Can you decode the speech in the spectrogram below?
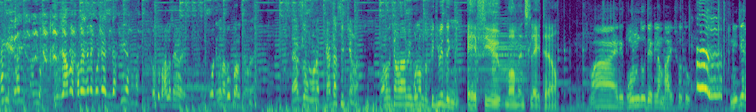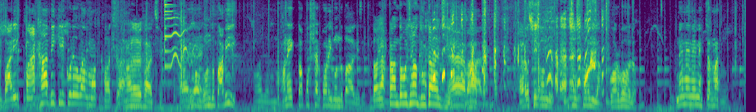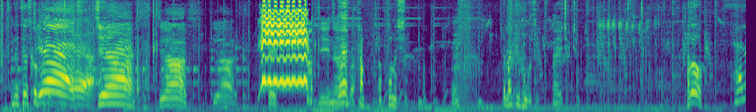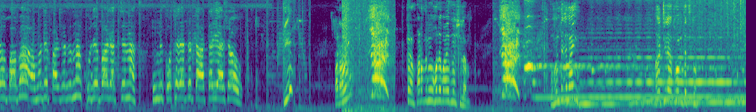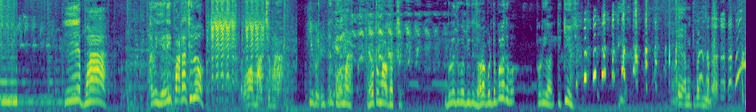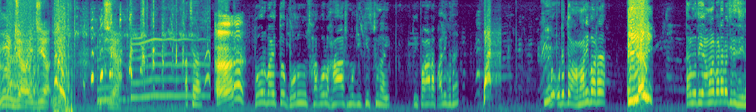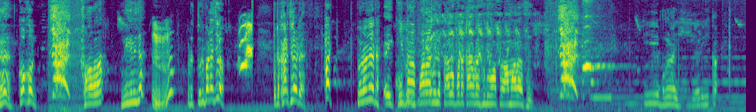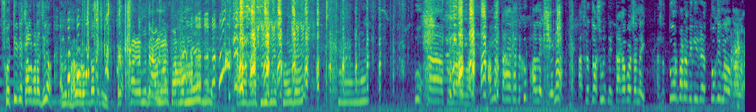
থাকিস, থাকিস, আনব। যে আমরা সবাই এখানে বসে আছি যা। ঠিক আছে কত ভালো চ্যাংড়া খুব ভালো একদম মানে ফ্যান্টাস্টিক বড় চ্যাংড়া আমি বললাম তো পৃথিবীর দেখিনি। A few moments later. মায়েরে বন্ধু দেখলাম ভাই সতু। নিজের বাড়ির পাঁঠা বিক্রি করেও আর মদ খাওয়াচ্ছে। খাওয়াচ্ছে। এরকম বন্ধু পাবি? অনেক তপস্যার পরেই বন্ধু পাওয়া গেছে। তাই একটা আনতে বলছিলাম দুটা আনছি। হ্যাঁ ভাই। আরও সত্যি বন্ধু। শেষ করে দিলাম। গর্ব হলো। নে নে নে নে চল মার। শেষ কর চিয়ার্স চিয়ার্স চিয়ার্স এ, থাম। ফোন এসছে হুম? ভাই তুই ফোন করছিস চুপ হ্যালো? হ্যালো বাবা। আমাদের পার্কটা না খুঁজে পাওয়া যাচ্ছে না। তুমি কোথায় যাচ্ছ তাড়াতাড়ি আসো? কি? পাঠানো কেন পাঠাতে আমি ওখানে বাইরে হয়েছিলাম। ওখান থেকে নাই? আচ্ছা ঠিক আছে তো আমি দেখছি তো এ বা তাহলে এরই পাটা ছিল? ও মারছে মারা। ও মারা তো মার খাচ্ছে। বলে দেবো যদি ধরা পড়তে বলে দেবো। তোরই হয় তুই কি হয়েছে ঠিক আছে। এ, আমি কি পারি দিলাম যা যা যা। আচ্ছা। তোর বাড়ি তো গরু ছাগল হাঁস মুরগি কিচ্ছু নাই। তুই পাহাড়া পালি কোথায়? ওটা তো আমারই পাঠা তার মধ্যে তুই আমার পাটা বেঁচে দিছিস না? কখন? সকালবেলা। নিয়ে গেলি যা। ওটা তোর পাটা ছিল? তোটা কার ছিল ওটা? হাট তোর না এটা? এই কোটা পাড়া মিলে কালো পাটা কালোটা শুধুমাত্র আমার আছে। এ ভাই কা- সত্যি এটা কাল পাঠা ছিল আমি তো ভালো রংটা দেখিনি। হ্যাঁ, আমি তো আমার পাঠা নিয়ে আমার পাঠা করে দেয়। আমার টাকা খাতে খুব ভালো লাগছিল না? আজকে দশ মিনিট টাকা পয়সা নেই। আজকে তোর পাটা বিক্রি করে তোকে মাল খাওয়া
